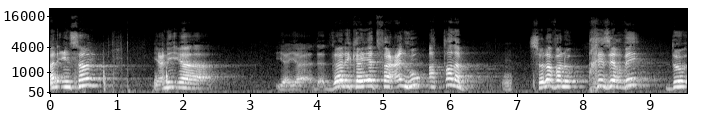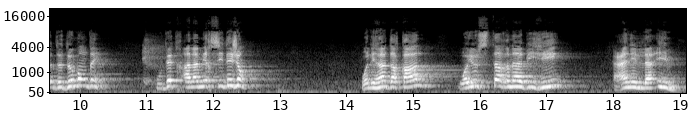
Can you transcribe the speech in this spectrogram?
الإنسان يعني cela va le préserver de, de demander ou d'être à la merci des gens ولهذا قال ويستغنى به عن اللئيم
